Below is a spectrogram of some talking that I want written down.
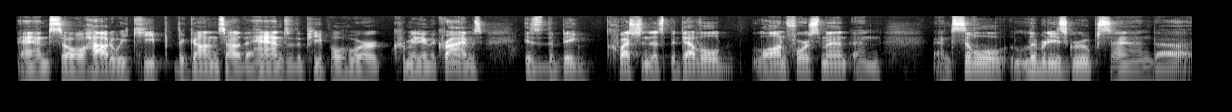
And so, how do we keep the guns out of the hands of the people who are committing the crimes? Is the big question that's bedeviled law enforcement and and civil liberties groups and uh,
